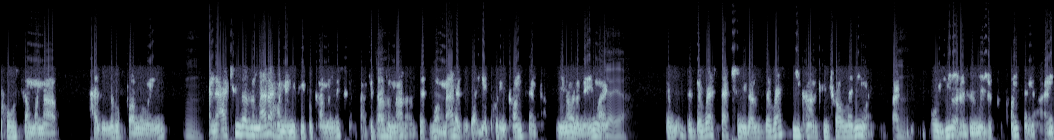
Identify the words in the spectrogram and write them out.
pulls someone up, has a little following, mm. and it actually doesn't matter how many people come and listen. Like it doesn't matter. What matters is that you're putting content out. You know what I mean? Like yeah, yeah. The, the, the rest actually does. The rest you can't control anyway. Like mm. all you got to do is just put content out, and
